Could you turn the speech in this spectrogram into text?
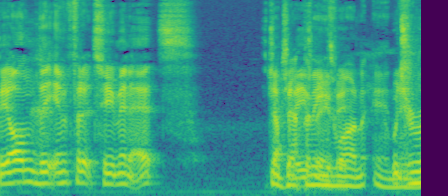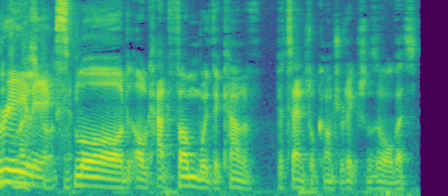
Beyond the Infinite Two Minutes, The Japanese movie, one in which really explored or had fun with the kind of potential contradictions of all this.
